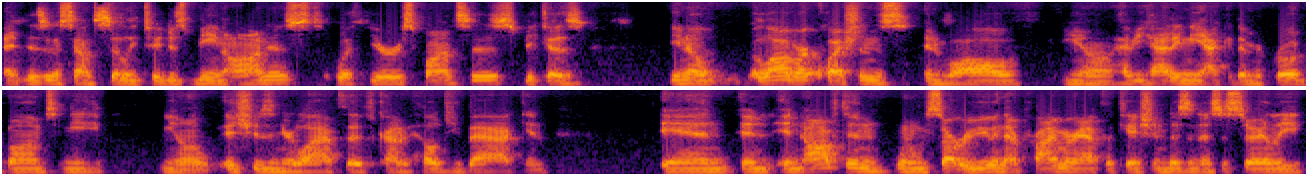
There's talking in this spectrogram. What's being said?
this is going to sound silly too just being honest with your responses because you know a lot of our questions involve you know, have you had any academic road bumps, any, you know, issues in your life that have kind of held you back? And and and and often when we start reviewing that primary application doesn't necessarily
